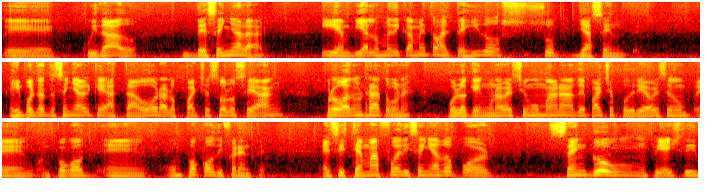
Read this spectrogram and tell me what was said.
eh, cuidado de señalar y enviar los medicamentos al tejido subyacente. Es importante señalar que hasta ahora los parches solo se han probado en ratones, por lo que en una versión humana de parches podría verse un, poco, en- un poco diferente. El sistema fue diseñado por Sen Gu, un PhD,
